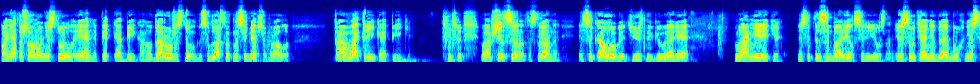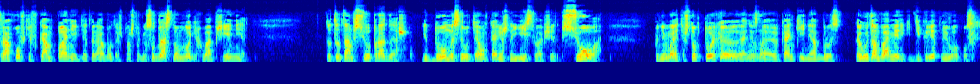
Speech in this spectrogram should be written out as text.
Понятно, что оно не стоило реально 5 копеек, оно дороже стоило. Государство это на себя все брало. Трамвай 3 копейки. Вообще цена-то странная. Экологией, честно говоря, в Америке, если ты заболел серьезно, если у тебя, не дай бог, нет страховки в компании, где ты работаешь, потому что государства у многих вообще нет, то ты там все продашь. И дом, если у тебя он, конечно, есть вообще. Все. Понимаете, чтобы только, я не знаю, коньки не отбросить. Какой там в Америке декретный отпуск.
